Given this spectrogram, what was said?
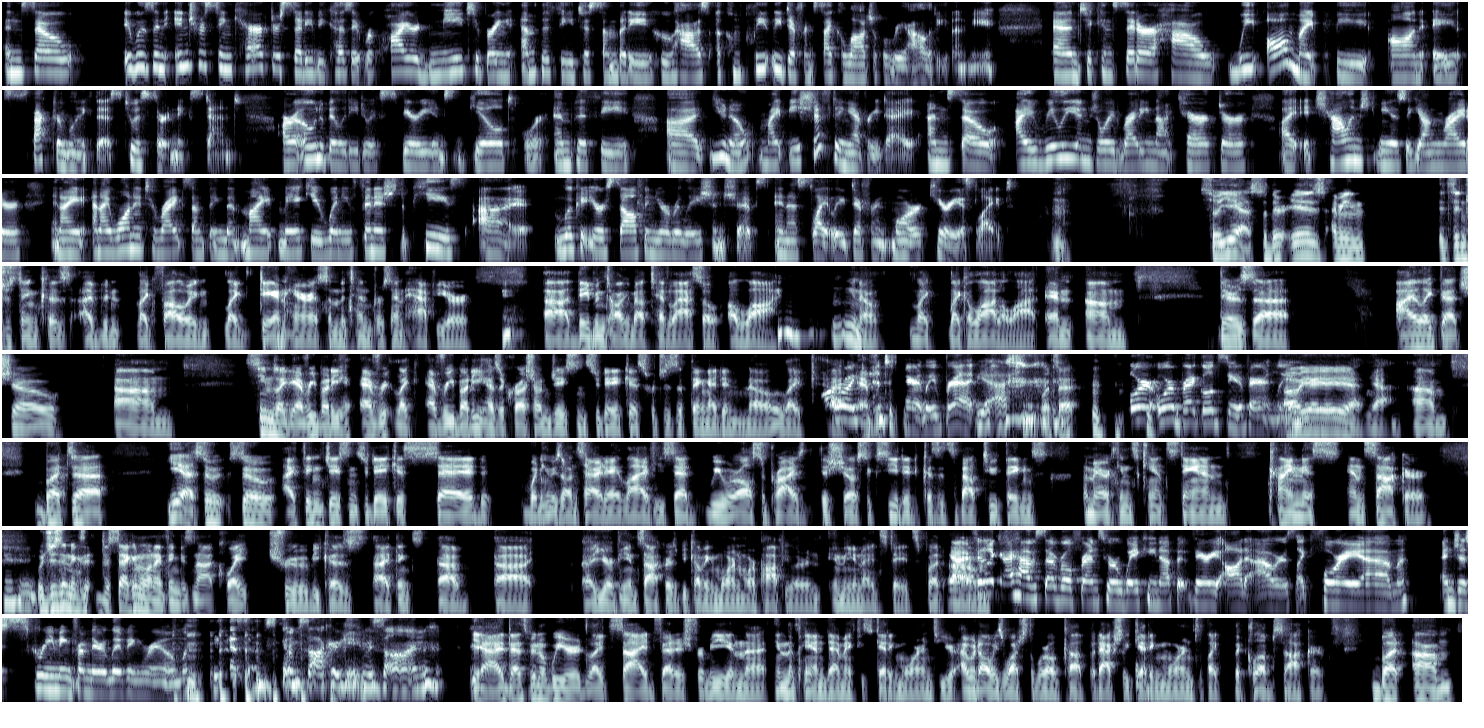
And so it was an interesting character study because it required me to bring empathy to somebody who has a completely different psychological reality than me and to consider how we all might be on a spectrum like this to a certain extent our own ability to experience guilt or empathy, uh, you know, might be shifting every day. And so I really enjoyed writing that character. Uh, it challenged me as a young writer, and I and I wanted to write something that might make you, when you finish the piece, uh, look at yourself and your relationships in a slightly different, more curious light. Mm. So yeah, so there is. I mean, it's interesting because I've been like following like Dan Harris and the 10% happier. Uh, they've been talking about Ted Lasso a lot, mm-hmm. you know, like like a lot, a lot. And um there's uh I like that show. Um seems like everybody every like everybody has a crush on Jason Sudeikis, which is a thing I didn't know. Like uh, every- apparently Brett, yeah. What's that? or or Brett Goldstein, apparently. Oh yeah, yeah, yeah, yeah. Um, but uh, yeah, so so I think Jason Sudeikis said when he was on Saturday Night Live, he said we were all surprised that this show succeeded because it's about two things Americans can't stand: kindness and soccer mm-hmm. which isn't ex- the second one. I think is not quite true because I think uh, uh, uh, European soccer is becoming more and more popular in, in the United States. But yeah, um, I feel um, like I have several friends who are waking up at very odd hours, like 4 a.m. and just screaming from their living room because some, some soccer game is on. Yeah, that's been a weird like side fetish for me in the in the pandemic is getting more into your I would always watch the World Cup, but actually getting more into like the club soccer. But um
